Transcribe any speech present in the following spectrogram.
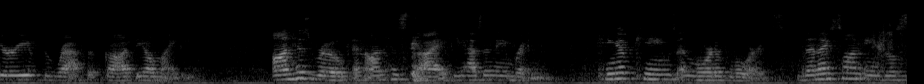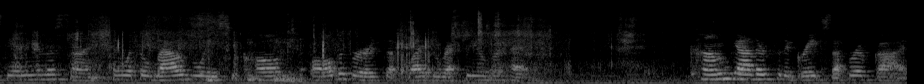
fury of the wrath of God the Almighty. On his robe and on his thigh he has a name written King of Kings and Lord of Lords. Then I saw an angel standing in the sun, and with a loud voice he called to all the birds that fly directly overhead Come gather for the great supper of God,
